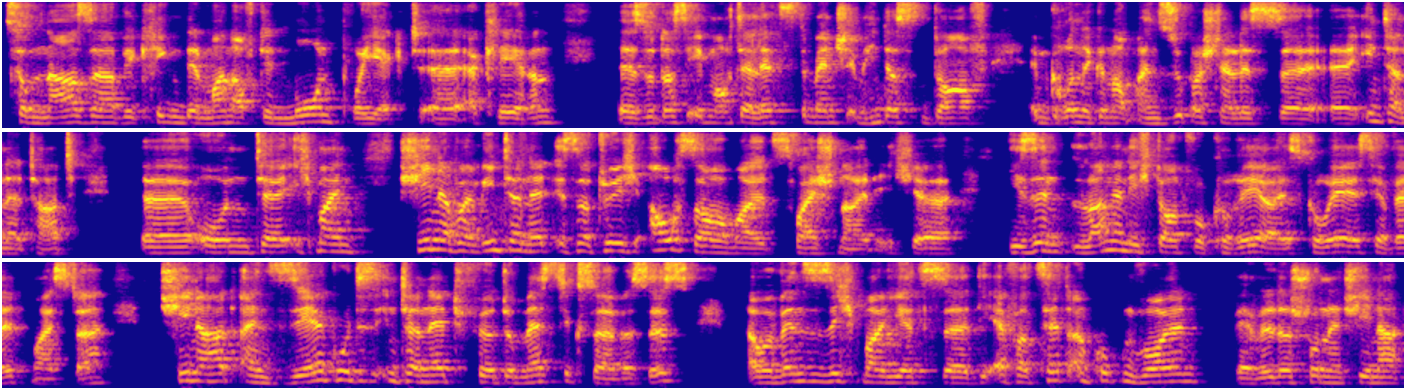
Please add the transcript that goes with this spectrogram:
zum NASA, wir kriegen den Mann auf den Mond-Projekt äh, erklären, äh, so dass eben auch der letzte Mensch im hintersten Dorf im Grunde genommen ein superschnelles äh, Internet hat. Äh, und äh, ich meine, China beim Internet ist natürlich auch, sagen wir mal, zweischneidig. Äh, die sind lange nicht dort, wo Korea ist. Korea ist ja Weltmeister. China hat ein sehr gutes Internet für Domestic Services. Aber wenn Sie sich mal jetzt äh, die FAZ angucken wollen, wer will das schon in China,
